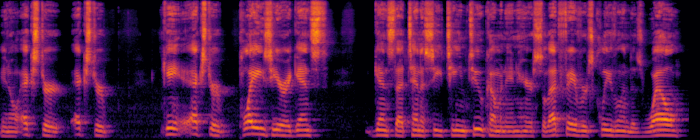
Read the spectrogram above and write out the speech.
You know, extra extra game, extra plays here against against that Tennessee team too coming in here. So that favors Cleveland as well.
